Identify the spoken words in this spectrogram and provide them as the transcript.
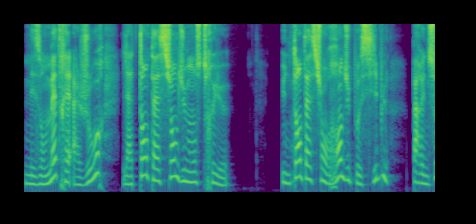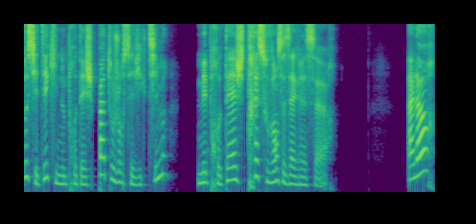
mais on mettrait à jour la tentation du monstrueux. Une tentation rendue possible par une société qui ne protège pas toujours ses victimes, mais protège très souvent ses agresseurs. Alors,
